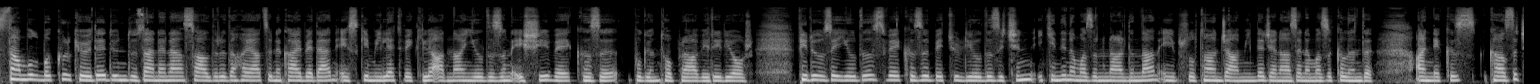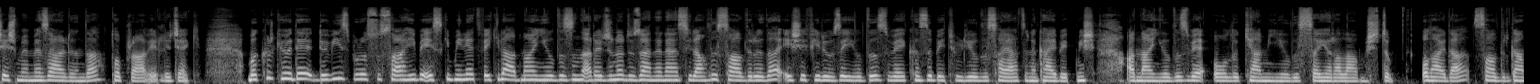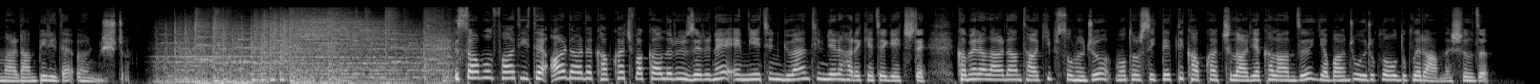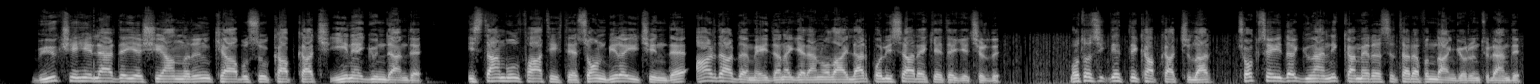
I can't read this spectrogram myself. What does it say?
İstanbul Bakırköy'de dün düzenlenen saldırıda hayatını kaybeden eski milletvekili Adnan Yıldız'ın eşi ve kızı bugün toprağa veriliyor. Firuze Yıldız ve kızı Betül Yıldız için ikindi namazının ardından Eyüp Sultan Camii'nde cenaze namazı kılındı. Anne kız Kazlı Çeşme mezarlığında toprağa verilecek. Bakırköy'de döviz bürosu sahibi eski milletvekili Adnan Yıldız'ın aracına düzenlenen silahlı saldırıda eşi Firuze Yıldız ve kızı Betül Yıldız hayatını kaybetmiş. Adnan Yıldız ve oğlu Kamil Yıldız yaralanmıştı. Olayda saldırganlardan biri de ölmüştü. İstanbul Fatih'te ard arda kapkaç vakaları üzerine emniyetin güven timleri harekete geçti. Kameralardan takip sonucu motosikletli kapkaççılar yakalandı, yabancı uyruklu oldukları anlaşıldı. Büyük şehirlerde yaşayanların kabusu kapkaç yine gündemde. İstanbul Fatih'te son bir ay içinde ard arda meydana gelen olaylar polisi harekete geçirdi. Motosikletli kapkaççılar çok sayıda güvenlik kamerası tarafından görüntülendi.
